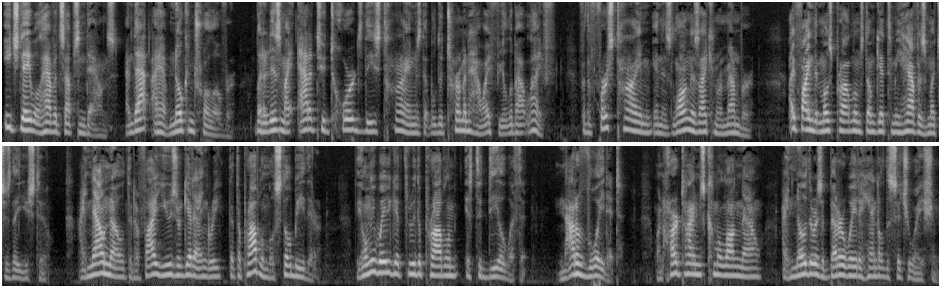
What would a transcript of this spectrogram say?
Each day will have its ups and downs, and that I have no control over. But it is my attitude towards these times that will determine how I feel about life. For the first time in as long as I can remember, I find that most problems don't get to me half as much as they used to. I now know that if I use or get angry, that the problem will still be there. The only way to get through the problem is to deal with it, not avoid it. When hard times come along now, I know there is a better way to handle the situation.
